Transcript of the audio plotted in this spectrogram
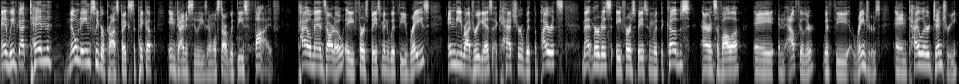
and we've got 10 no name sleeper prospects to pick up in dynasty leagues, and we'll start with these five. Kyle Manzardo, a first baseman with the Rays, Endy Rodriguez, a catcher with the Pirates, Matt Mervis, a first baseman with the Cubs, Aaron Zavala, a an outfielder with the Rangers, and Tyler Gentry,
